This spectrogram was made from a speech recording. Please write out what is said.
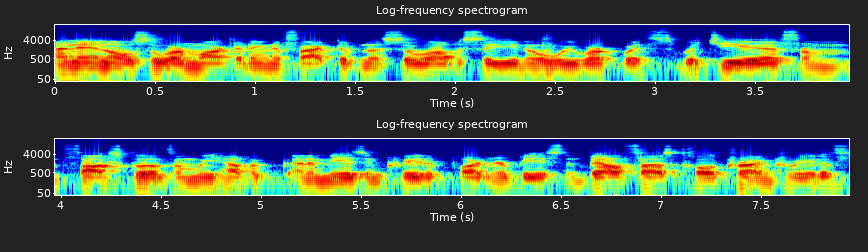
And then also our marketing effectiveness. So obviously, you know, we work with with Gia from Foxglove, and we have a, an amazing creative partner based in Belfast called Crown Creative.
